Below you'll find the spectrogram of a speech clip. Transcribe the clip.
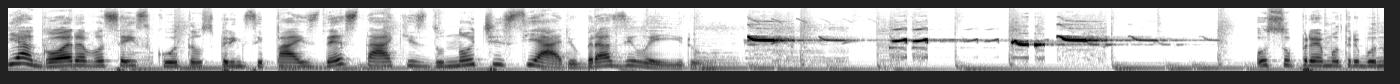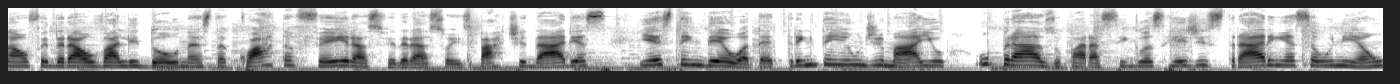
e agora você escuta os principais destaques do noticiário brasileiro. O Supremo Tribunal Federal validou nesta quarta-feira as federações partidárias e estendeu até 31 de maio o prazo para as siglas registrarem essa união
